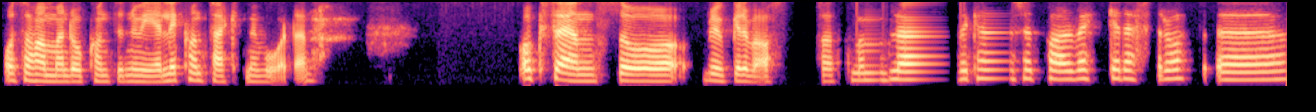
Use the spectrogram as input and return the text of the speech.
Och så har man då kontinuerlig kontakt med vården. Och sen så brukar det vara så att man blöder kanske ett par veckor efteråt. eh,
